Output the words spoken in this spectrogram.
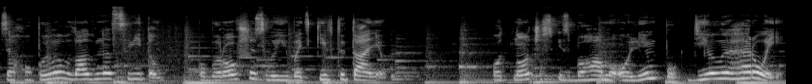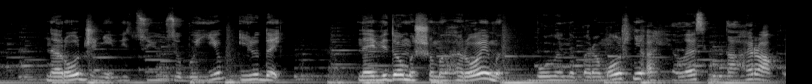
захопили владу над світом, поборовши своїх батьків титанів. Водночас із богами Олімпу діяли герої, народжені від союзу боїв і людей. Найвідомішими героями були непереможні Ахілес та Геракл.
